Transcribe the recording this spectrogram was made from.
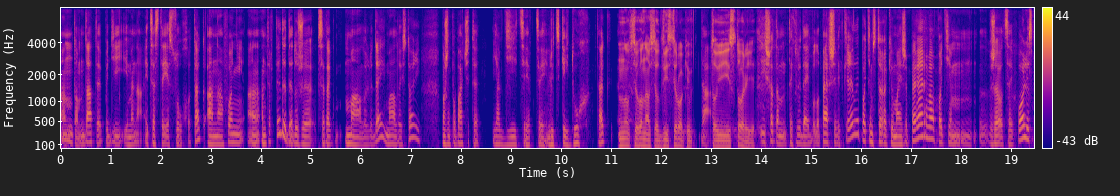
ну там дати події імена, і це стає сухо. Так а на фоні Антарктиди, де дуже все так мало людей, мало історій, можна побачити як діється, як цей людський дух, так? Ну, всього на всього 200 років так. тої історії. І що там тих людей було? Перше відкрили, потім 100 років майже перерва, потім вже оцей полюс.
